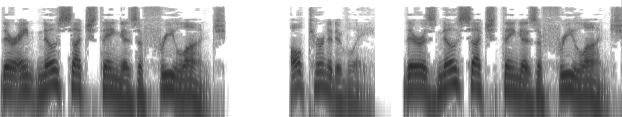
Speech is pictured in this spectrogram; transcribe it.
"'There ain't no such thing as a free lunch'", alternatively, "'There is no such thing as a free lunch'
